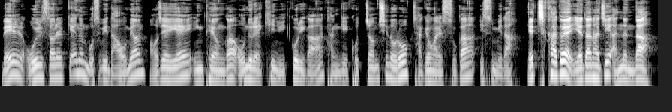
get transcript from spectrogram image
내일 5일선을 깨는 모습이 나오면 어제의 잉태형과 오늘의 긴 윗꼬리가 단기 고점 신호로 작용할 수가 있습니다. 예측하되 예단하지 않는다.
